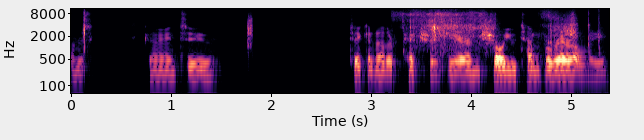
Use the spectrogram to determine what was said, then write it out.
I'm just going to take another picture here and show you temporarily.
